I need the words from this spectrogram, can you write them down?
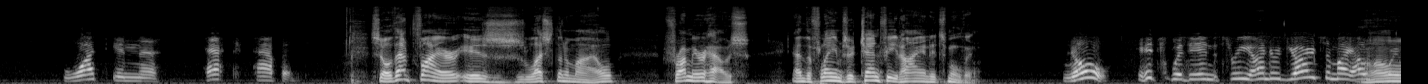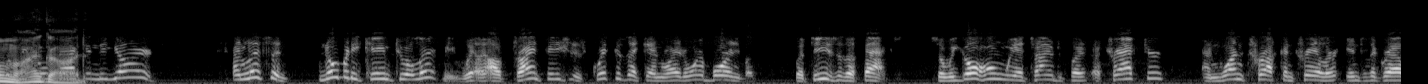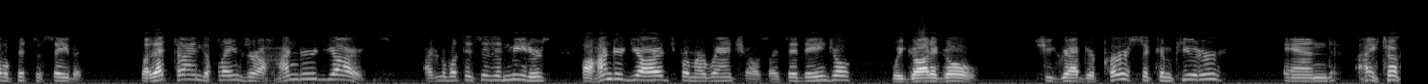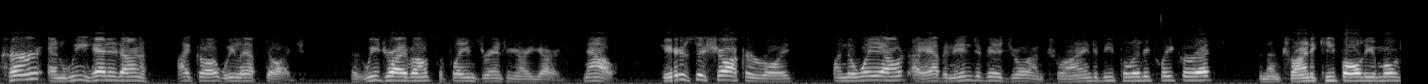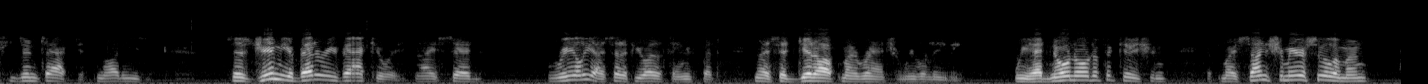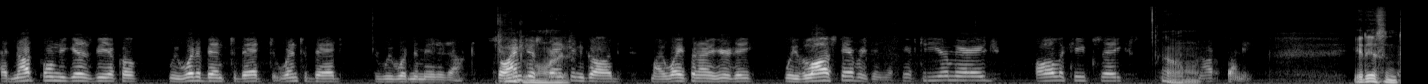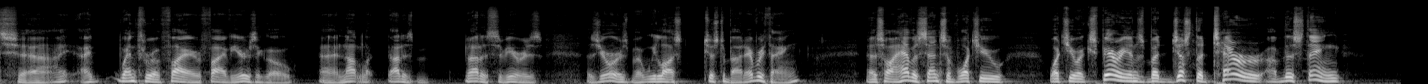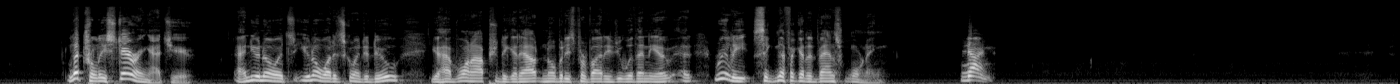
What in the heck happened? So that fire is less than a mile from your house, and the flames are 10 feet high and it's moving. No, it's within 300 yards of my house. Oh, Roy, when we my go God. Back in the yard. And listen, nobody came to alert me. I'll try and finish it as quick as I can, Roy. I don't want to bore anybody. But these are the facts. So we go home. We had time to put a tractor and one truck and trailer into the gravel pit to save it. By that time, the flames are a hundred yards. I don't know what this is in meters. A hundred yards from our ranch house. I said to Angel, "We gotta go." She grabbed her purse, a computer, and I took her, and we headed on. I call it. We left Dodge. As we drive out, the flames are entering our yard. Now, here's the shocker, Roy. On the way out, I have an individual. I'm trying to be politically correct, and I'm trying to keep all the emotions intact. It's not easy. Says Jim, you better evacuate. And I said, really? I said a few other things, but and I said, get off my ranch, and we were leaving. We had no notification. If my son Shamir Suleiman had not phoned to get his vehicle, we would have been to bed, went to bed, and we wouldn't have made it out. So I'm just Lord. thanking God. My wife and I are here today. We've lost everything: a 50-year marriage, all the keepsakes. Oh. Not funny. It isn't. Uh, I, I went through a fire five years ago, uh, not not as not as severe as, as yours, but we lost just about everything. Uh, so I have a sense of what you what you experienced, but just the terror of this thing, literally staring at you, and you know it's you know what it's going to do. You have one option to get out. Nobody's provided you with any uh, uh, really significant advance warning. None.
